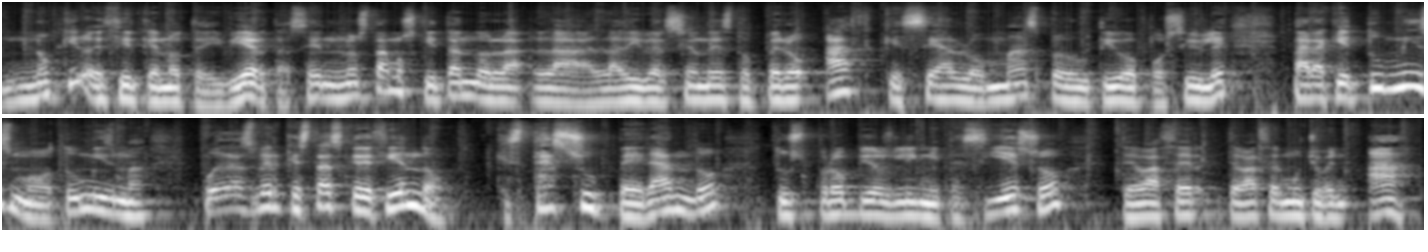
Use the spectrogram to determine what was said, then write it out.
no quiero decir que no te diviertas, ¿eh? no estamos quitando la, diversión de esto, pero haz que sea lo más productivo posible para que tú mismo o tú misma puedas ver que estás creciendo, que estás superando tus propios límites y eso te va a hacer, te va a hacer mucho bien. Ah,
